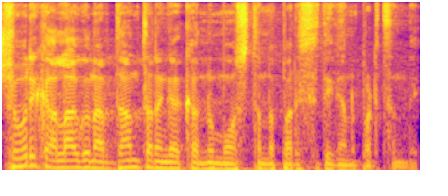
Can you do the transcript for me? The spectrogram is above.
చివరికి అలాగున అర్ధాంతరంగా కన్ను మోస్తున్న పరిస్థితి కనపడుతుంది.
